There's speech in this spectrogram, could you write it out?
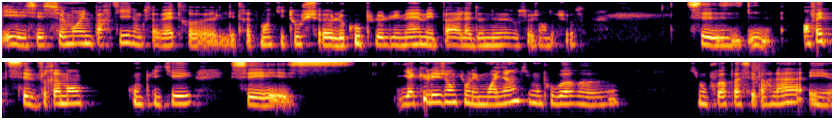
Et c'est seulement une partie, donc ça va être euh, les traitements qui touchent euh, le couple lui-même et pas la donneuse ou ce genre de choses. En fait, c'est vraiment compliqué. Il n'y a que les gens qui ont les moyens qui vont pouvoir, euh, qui vont pouvoir passer par là. Et,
